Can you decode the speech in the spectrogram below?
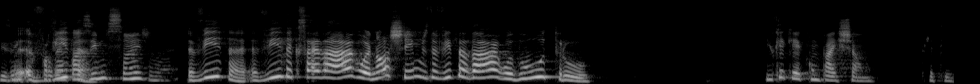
Dizem que a vida, as emoções, não é? A vida, a vida que sai da água, nós saímos da vida da água, do útero. E o que é que é compaixão para ti?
